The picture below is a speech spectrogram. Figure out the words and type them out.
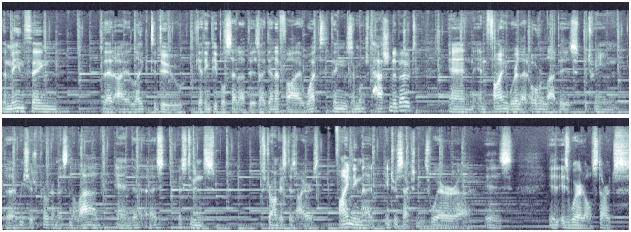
The main thing that I like to do, getting people set up, is identify what things they're most passionate about and, and find where that overlap is between the research program that's in the lab and uh, a, a student's strongest desires. Finding that intersection is where uh, is, is where it all starts.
